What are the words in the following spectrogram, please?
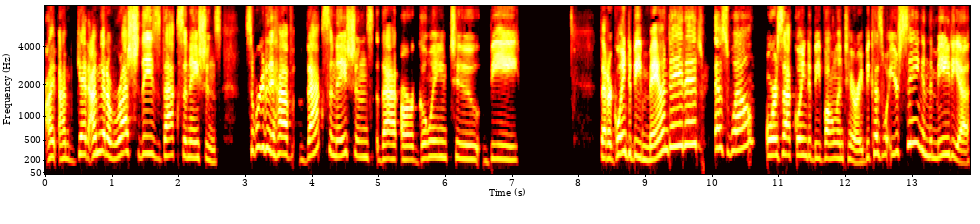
I, I'm get I'm going to rush these vaccinations. So we're going to have vaccinations that are going to be that are going to be mandated as well or is that going to be voluntary because what you're seeing in the media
